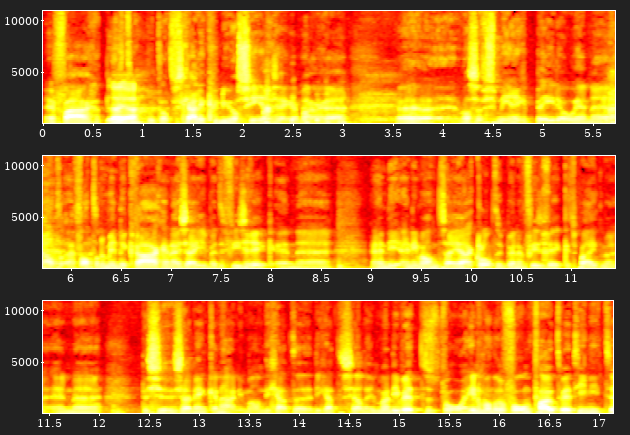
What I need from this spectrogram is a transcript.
ervaar. Ja, ja. Ik moet dat waarschijnlijk genuanceerd zeggen. Maar het was een smerige pedo en hij, had, hij vatte hem in de kraag. En hij zei, je bent een viezerik. En, en, die, en die man zei, ja klopt, ik ben een viezerik. Het spijt me. En... dus je zou denken, nou, die man die gaat, die gaat de cel in. Maar die werd dus voor een of andere vormfout werd hij niet,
